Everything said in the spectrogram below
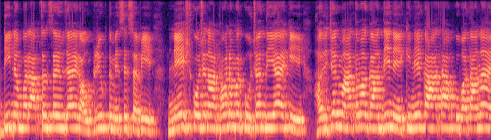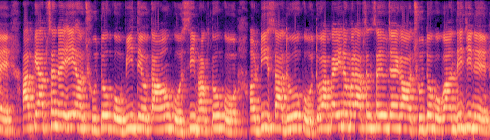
डी नंबर ऑप्शन सही हो जाएगा, उपयुक्त में से सभी। नेक्स्ट क्वेश्चन आठवां नंबर क्वेश्चन दिया है कि हरिजन महात्मा गांधी ने किन्हें कहा था? आपको बताना है। आपके ऑप्शन है ए, अछूतों को, बी, देवताओं को, सी, भक्तों को और डी, साधुओं को। तो आपका ए नंबर ऑप्शन सही हो जाएगा, अछूतों को। गांधी जी ने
